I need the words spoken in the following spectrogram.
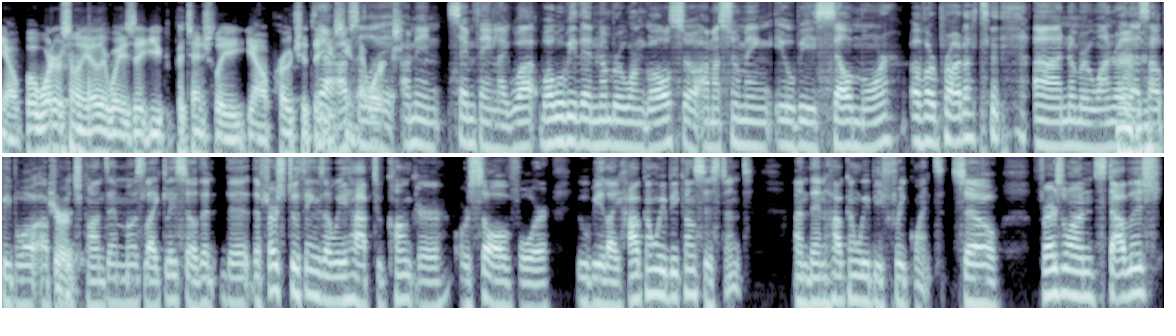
you know but what are some of the other ways that you could potentially you know approach it that yeah, you've seen absolutely. that works i mean same thing like what what will be the number one goal so i'm assuming it will be sell more of our product uh number one right mm-hmm. that's how people approach sure. content most likely so the, the the first two things that we have to conquer or solve for it will be like how can we be consistent and then how can we be frequent so First one, establish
